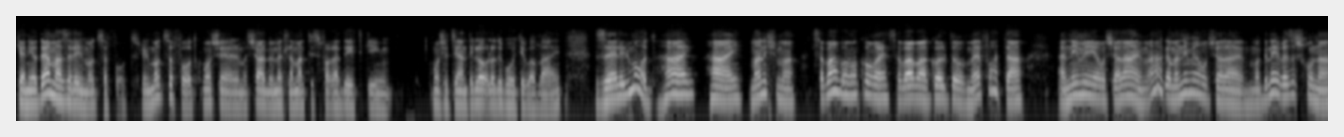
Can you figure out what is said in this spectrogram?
כי אני יודע מה זה ללמוד שפות. ללמוד שפות, כמו שלמשל באמת למדתי ספרדית, כי כמו שציינתי, לא, לא דיברו איתי בבית, זה ללמוד, היי, היי, מה נשמע? סבבה, מה קורה? סבבה, הכל טוב. מאיפה אתה? אני מירושלים. אה, גם אני מירושלים. מגניב, איזה שכונה?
